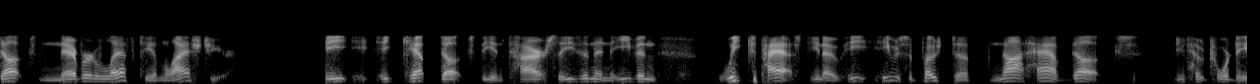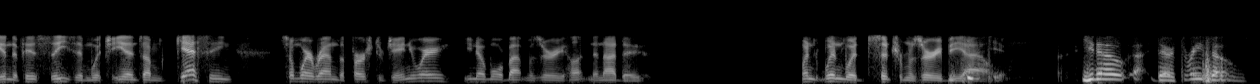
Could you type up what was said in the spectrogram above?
ducks never left him last year. He he kept ducks the entire season and even weeks past. You know, he he was supposed to not have ducks. You know, toward the end of his season, which ends, I'm guessing, somewhere around the first of January. You know more about Missouri hunting than I do. When when would Central Missouri be out? You know, there are three zones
